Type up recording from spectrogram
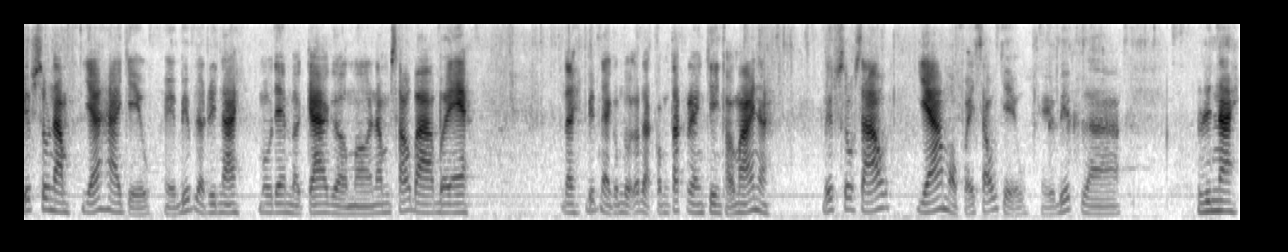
bếp số 5 giá 2 triệu hiệu bếp là Rinnai model là KGM563BE đây bếp này cũng được lắp đặt công tắc rang chiên thoải mái nè. Bếp số 6 giá 1,6 triệu hiệu bếp là Rinnai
